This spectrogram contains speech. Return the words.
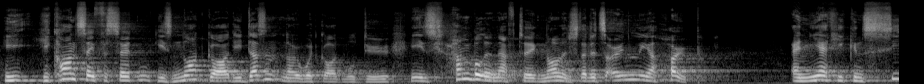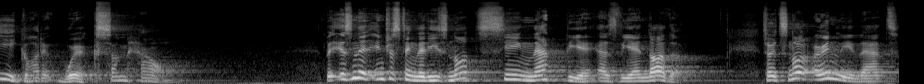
He, he can't say for certain, he's not God, he doesn't know what God will do. He's humble enough to acknowledge that it's only a hope, and yet he can see God at work somehow. But isn't it interesting that he's not seeing that the, as the end either? So it's not only that,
